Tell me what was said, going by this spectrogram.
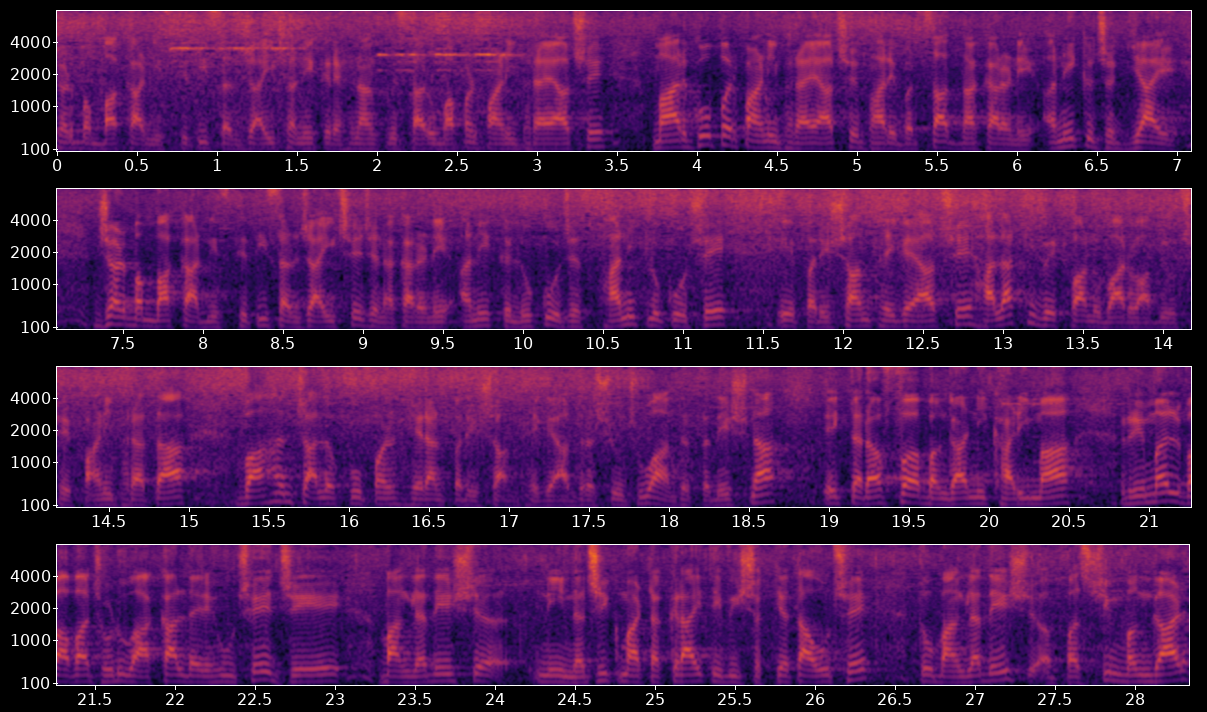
જળબંબાકારની સ્થિતિ સર્જાઈ છે. અનેક રહેણાંક વિસ્તારોમાં પણ પાણી ભરાયા છે. માર્ગો પર પાણી ભરાયા છે. ભારે વરસાદના કારણે અનેક જગ્યાએ જળબંબાકારની સ્થિતિ સર્જાઈ છે. જેના કારણે અનેક લોકો, જે સ્થાનિક લોકો છે, એ પરેશાન થઈ ગયા છે. હાલાકી વેઠવાનો વારો આવ્યો છે. પાણી ભરાતા વાહન ચાલકો પણ હેરાન પરેશાન થઈ ગયા. દ્રશ્યો જુઓ, આંધ્રપ્રદેશના એક તરફ બંગાળની ખાડીમાં રિમલ વાવાઝોડું આકાર લઈ રહ્યું છે, જે બાંગ્લાદેશની નજીકમાં ટકરાય તેવી શક્યતાઓ છે. તો બાંગ્લાદેશ, પશ્ચિમ બંગાળ,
